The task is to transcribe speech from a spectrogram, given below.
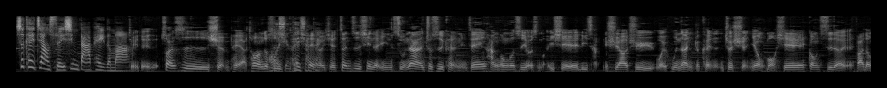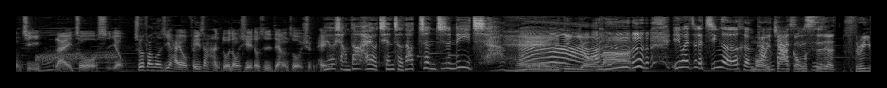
是可以这样随性搭配的吗？对对对，算是选配啊，通常都是选配配合一些政治性的因素，那就是可能你这间航空公司有什么一些立场，你需要去维护，那你就可能就选用某些公司的发动机来做使用。除了发动机，还有飞机上很多东西也都是这样做选配。没有想到还有牵扯。到政治立场，哎，一定有啦，因为这个金额很庞大，某一家公司的 three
